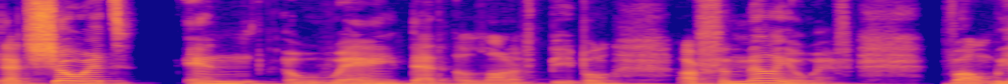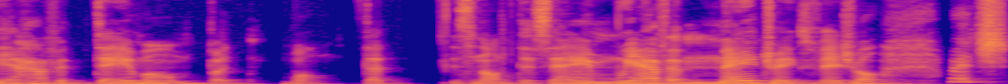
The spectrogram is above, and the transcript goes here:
that show it in a way that a lot of people are familiar with. Well, we have a table, but well, that is not the same. We have a matrix visual, which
